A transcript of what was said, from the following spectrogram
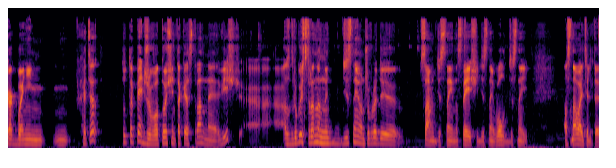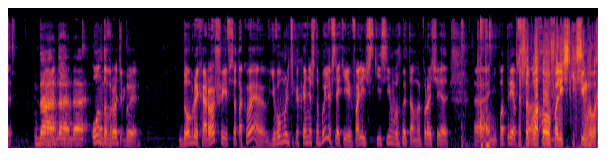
Как бы они... Хотя тут опять же вот очень такая странная вещь, а а с другой стороны, ну, Дисней, он же вроде сам Дисней, настоящий Дисней, Волт Дисней, основатель-то Да, Конечно. да, да. он-то вроде бы добрый, хороший и все такое. В его мультиках, конечно, были всякие фаллические символы там и прочее э, непотребства. А что плохого в фаллических символах?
